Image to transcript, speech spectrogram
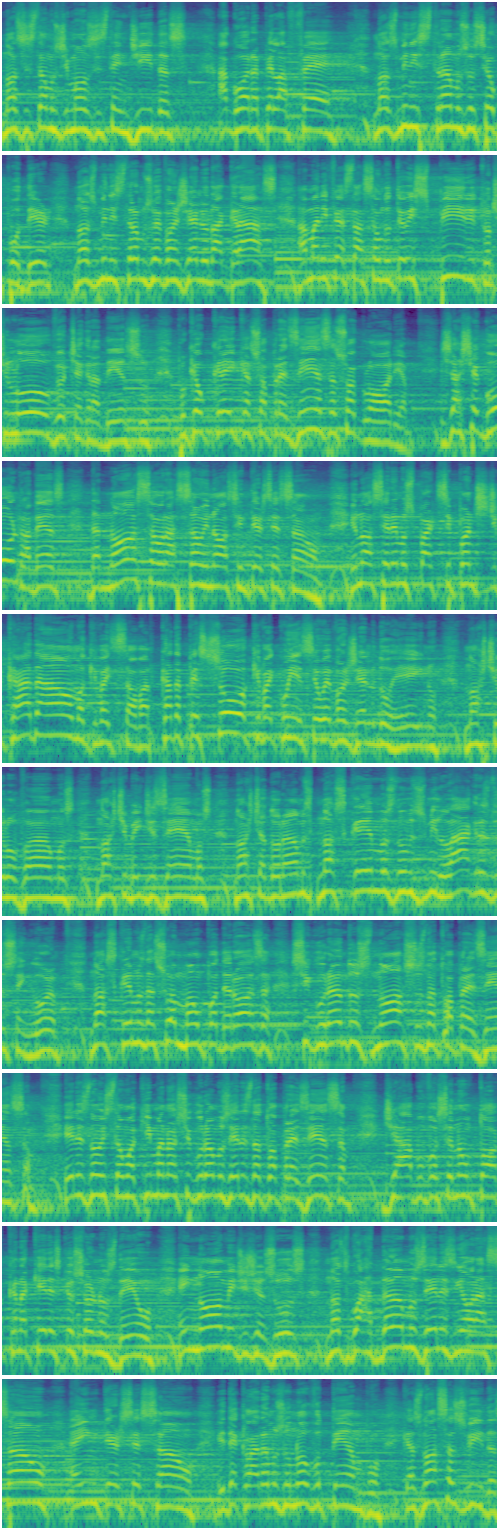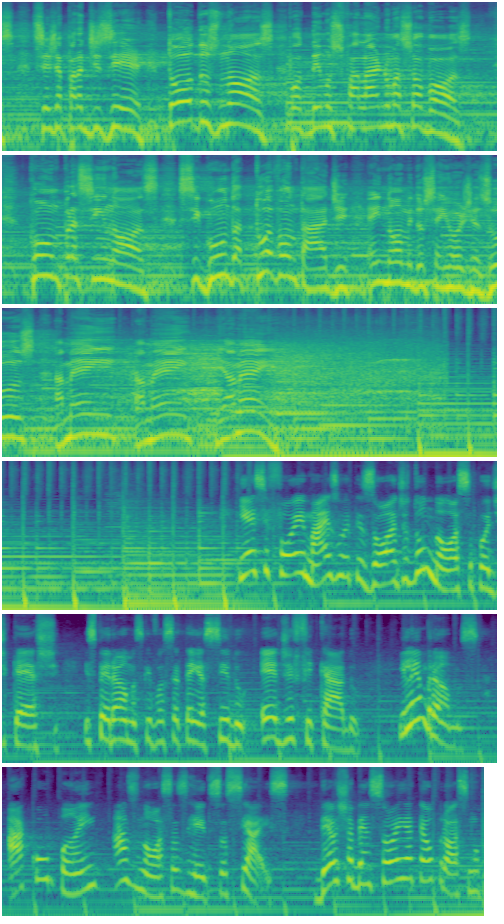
nós estamos de mãos estendidas agora pela fé, nós ministramos o seu poder, nós ministramos o evangelho da graça, a manifestação do teu espírito. Eu te louvo, eu te agradeço, porque eu creio que a sua presença, a sua glória já chegou através da nossa oração e nossa intercessão. E nós seremos participantes de cada alma que vai se salvar, cada pessoa que vai conhecer o evangelho do reino. Nós te louvamos, nós te bendizemos, nós te adoramos. Nós cremos nos milagres do Senhor. Nós cremos na sua mão poderosa segurando os nossos na tua presença. Eles não estão aqui, mas nós seguramos eles na tua presença. Diabo, você não toca naqueles que o Senhor nos deu. Em nome de Jesus, nós guardamos eles em oração, em intercessão e declaramos um novo tempo, que as nossas vidas seja para dizer, todos nós podemos falar numa só voz Cumpra-se em nós, segundo a tua vontade, em nome do Senhor Jesus. Amém, amém e amém. E esse foi mais um episódio do nosso podcast. Esperamos que você tenha sido edificado. E lembramos, acompanhe as nossas redes sociais. Deus te abençoe e até o próximo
